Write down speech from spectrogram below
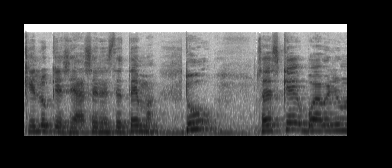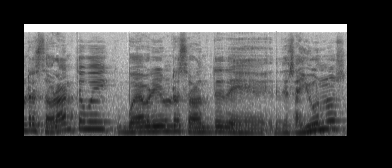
¿qué es lo que se hace en este tema? Tú ¿Sabes qué? Voy a abrir un restaurante, güey. Voy a abrir un restaurante de desayunos.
